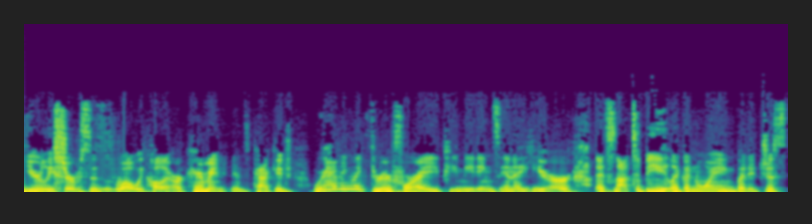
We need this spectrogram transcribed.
yearly services as well. We call it our care maintenance package. We're having like three or four IEP meetings in a year. It's not to be like annoying, but it just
